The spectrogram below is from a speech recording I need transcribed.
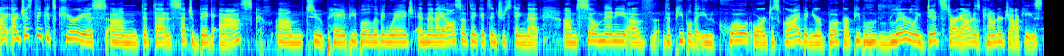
I, I just think it's curious um, that that is such a big ask um, to pay people a living wage. And then I also think it's interesting that um, so many of the people that you quote or describe in your book are people who literally did start out as counter jockeys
